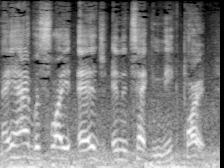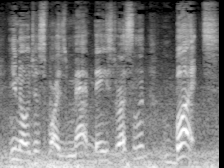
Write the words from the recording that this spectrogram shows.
may have a slight edge in the technique part, you know, just as far as mat based wrestling, but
